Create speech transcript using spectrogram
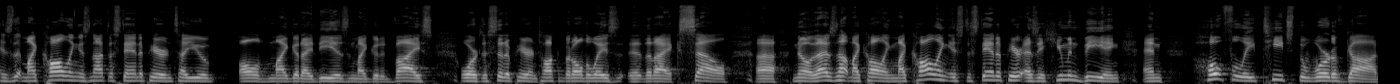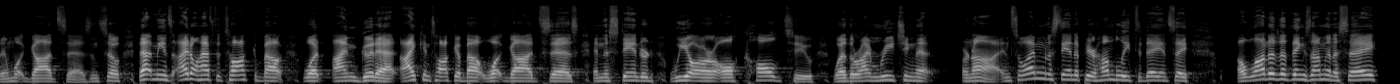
is that my calling is not to stand up here and tell you all of my good ideas and my good advice, or to sit up here and talk about all the ways uh, that I excel. Uh, no, that is not my calling. My calling is to stand up here as a human being and hopefully teach the Word of God and what God says. And so that means I don't have to talk about what I'm good at. I can talk about what God says and the standard we are all called to, whether I'm reaching that or not. And so I'm going to stand up here humbly today and say, a lot of the things I'm going to say,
